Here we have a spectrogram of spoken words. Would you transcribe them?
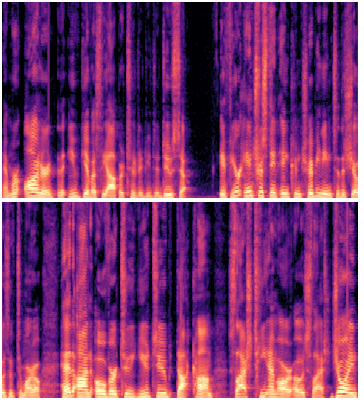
and we're honored that you give us the opportunity to do so. If you're interested in contributing to the shows of tomorrow, head on over to youtube.com slash TMRO slash join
